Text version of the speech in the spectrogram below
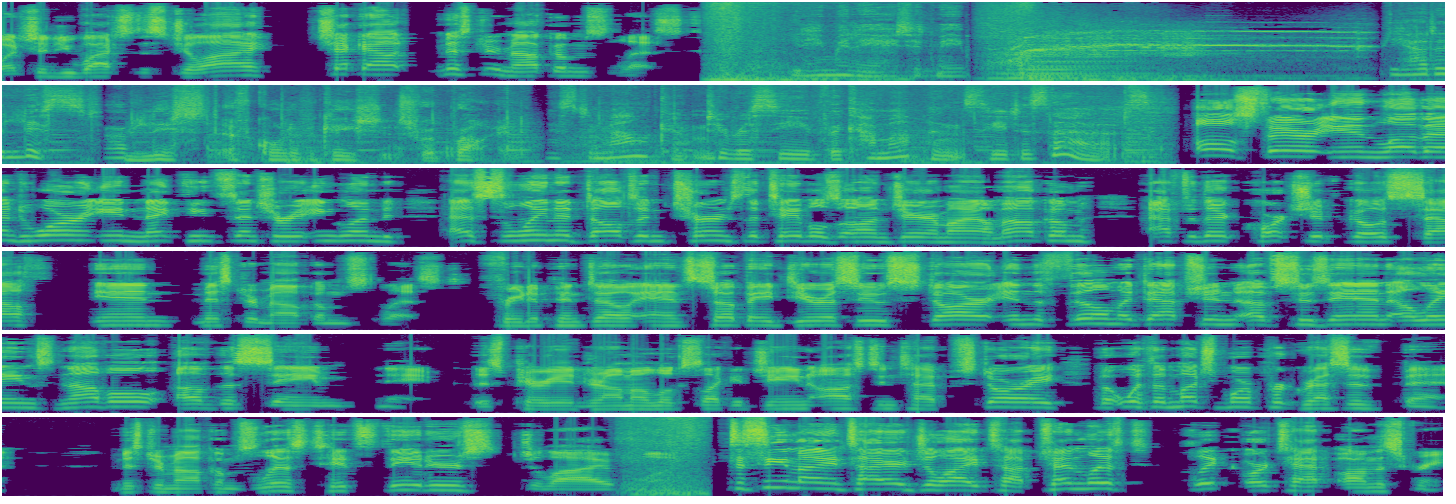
What should you watch this July? Check out Mr. Malcolm's list. You humiliated me. He had a list, A list of qualifications for a bride. Mr. Malcolm, to receive the comeuppance he deserves. All's fair in love and war in 19th century England as Selina Dalton turns the tables on Jeremiah Malcolm after their courtship goes south in Mr. Malcolm's list. Freida Pinto and Sope Dirisu star in the film adaptation of Suzanne Allain's novel of the same name. This period drama looks like a Jane Austen type of story, but with a much more progressive bend. Mr. Malcolm's List hits theaters July 1. To see my entire July top 10 list, click or tap on the screen.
